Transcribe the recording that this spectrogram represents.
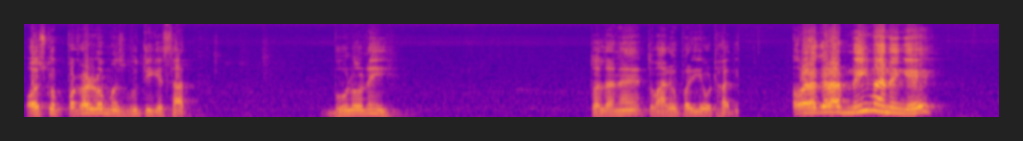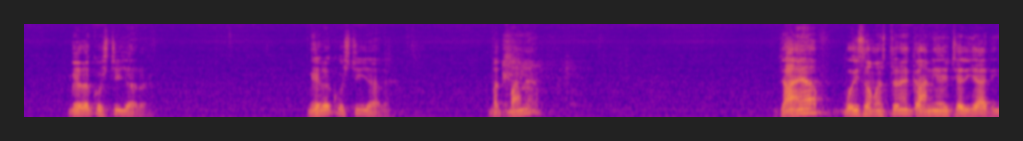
اور اس کو پکڑ لو مضبوطی کے ساتھ۔ بھولو نہیں۔ تو اللہ نے تمہارے اوپر یہ اٹھا دی۔ اور اگر آپ نہیں مانیں گے، میرا کچھ نہیں جا رہا میرا کچھ نہیں جا رہا ہے۔ مت مانے آپ۔ جائیں آپ، وہی سمجھتے ہیں کہانیاں ہی چلی جا رہی۔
